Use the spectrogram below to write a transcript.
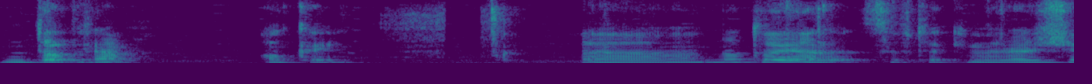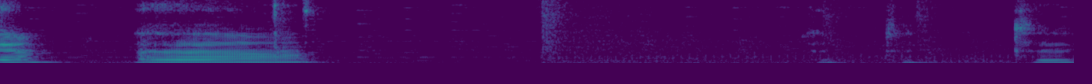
Dobra, okej. Okay. No to ja lecę w takim razie. Ty, ty, ty.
